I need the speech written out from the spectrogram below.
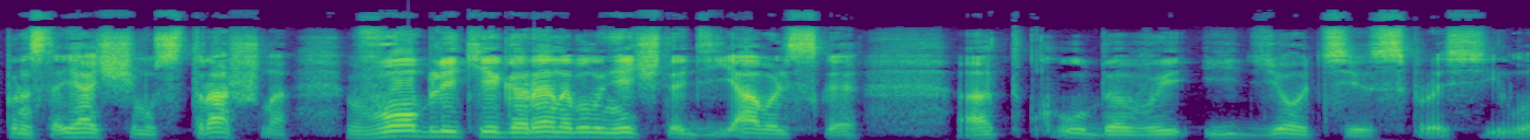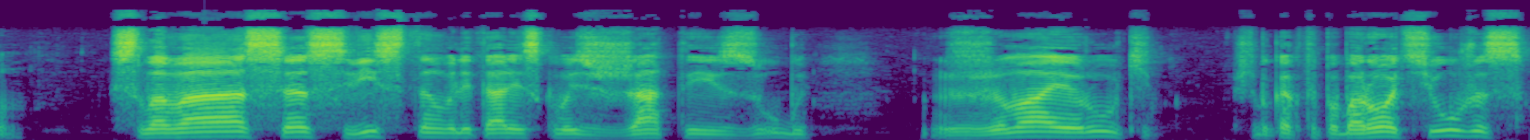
по-настоящему страшно. В облике Гарена было нечто дьявольское. «Откуда вы идете?» — спросил он. Слова со свистом вылетали сквозь сжатые зубы. Сжимая руки, чтобы как-то побороть ужас,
